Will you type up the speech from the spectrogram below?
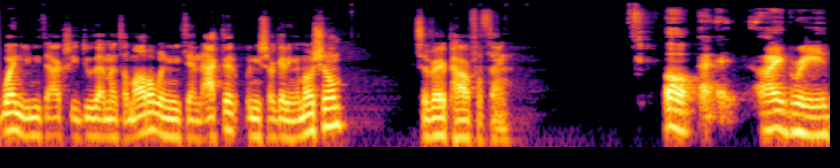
when you need to actually do that mental model, when you need to enact it, when you start getting emotional, it's a very powerful thing. Oh, I, I agree.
